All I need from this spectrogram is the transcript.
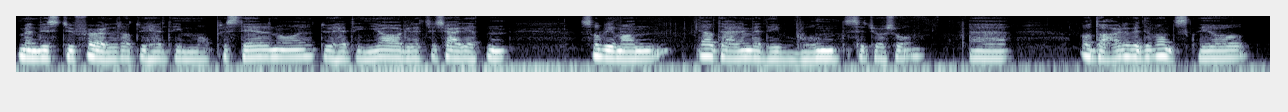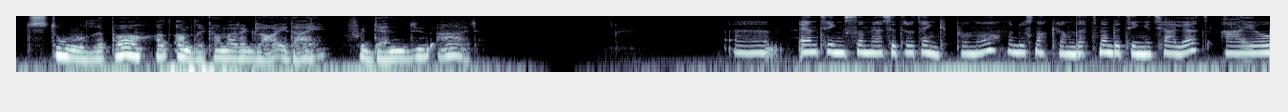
Men hvis du føler at du hele tiden må prestere noe, du hele tiden jager etter kjærligheten, så blir man Ja, det er en veldig vond situasjon. Uh, og da er det veldig vanskelig å stole på at andre kan være glad i deg for den du er. Uh, en ting som jeg sitter og tenker på nå, når du snakker om dette med betinget kjærlighet, er jo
